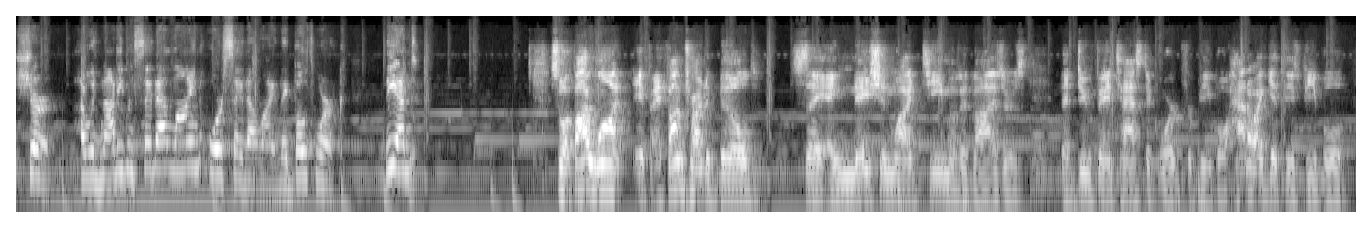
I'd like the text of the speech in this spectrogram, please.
Sure. I would not even say that line or say that line. They both work. The end. So if I want, if, if I'm trying to build, say, a nationwide team of advisors that do fantastic work for people, how do I get these people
